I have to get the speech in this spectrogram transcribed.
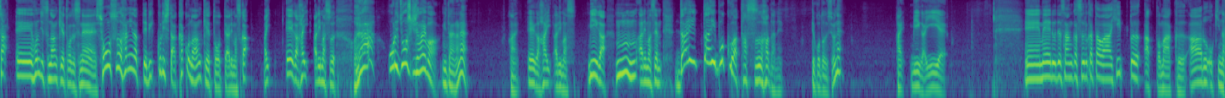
さあ、えー、本日のアンケートですね少数派になってびっくりした過去のアンケートってありますか？はい。A がはいあります。えー、俺常識じゃないわ！みたいなね。はい。A がはいあります。B がうんうんありません。大体僕は多数派だね。ってことですよね。はい。B がいいえ。えー、メールで参加する方は hip.r 沖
